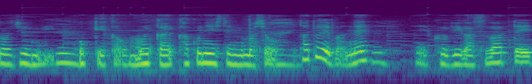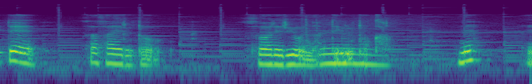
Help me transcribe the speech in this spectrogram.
の準備、うん。OK かをもう一回確認してみましょう。はい。例えばね、うん。えー首が座っていて支えると座れるようになっているとか、ね、え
